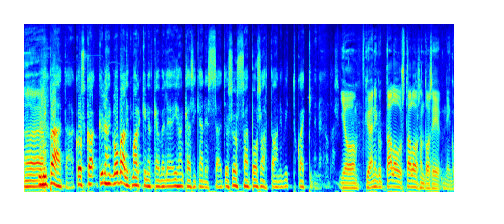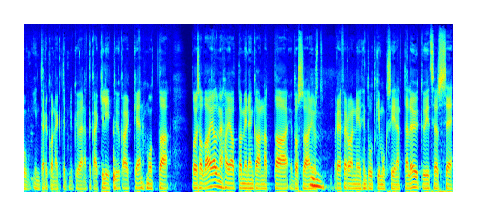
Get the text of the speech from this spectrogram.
Öö, Ylipäätään, koska kyllähän globaalit markkinat kävelee ihan käsi kädessä, että jos jossain posahtaa, niin vittu kaikki menee alas. Joo, kyllä niin kuin talous, talous on tosi niin kuin interconnected nykyään, että kaikki liittyy kaikkeen, mutta toisaalta ajallinen hajauttaminen kannattaa, ja tuossa mm. just referoin niihin tutkimuksiin, että löytyy itse asiassa se,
